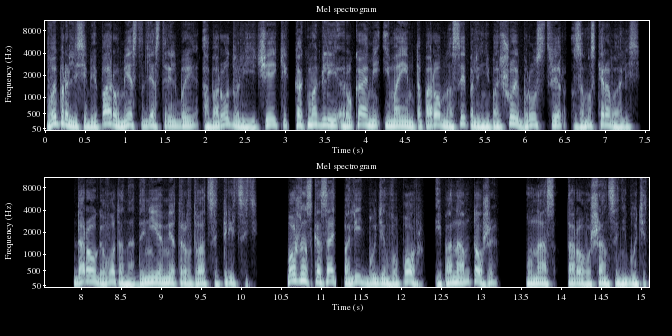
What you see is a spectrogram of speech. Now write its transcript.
Выбрали себе пару мест для стрельбы, оборудовали ячейки, как могли, руками и моим топором насыпали небольшой бруствер, замаскировались. Дорога, вот она, до нее метров 20-30. Можно сказать, палить будем в упор, и по нам тоже. У нас второго шанса не будет.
